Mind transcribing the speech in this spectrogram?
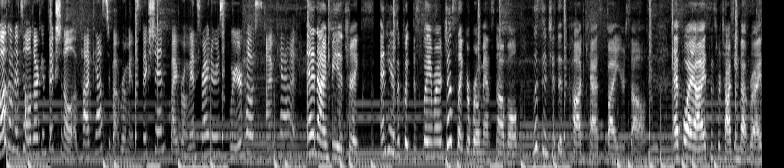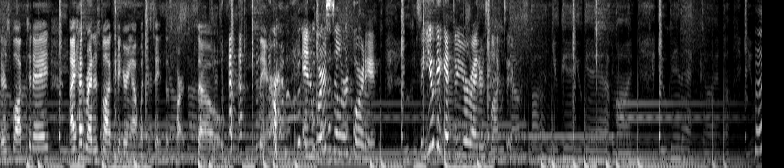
Welcome to Tall, Dark, and Fictional, a podcast about romance fiction by romance writers. We're your hosts. I'm Kat. And I'm Beatrix. And here's a quick disclaimer just like a romance novel, listen to this podcast by yourself. FYI, since we're talking about writer's block today, I had writer's block figuring out what to say at this part. So, there. and we're still recording. So you can get through your writer's block too.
